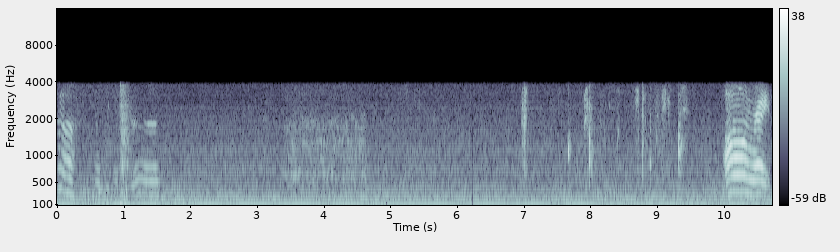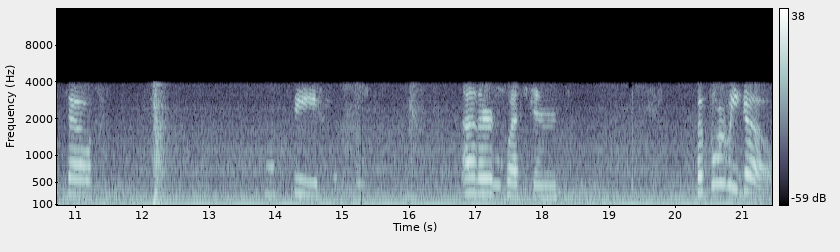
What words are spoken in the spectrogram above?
Nothing is good. All right, so let's see. Other questions. Before we go,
